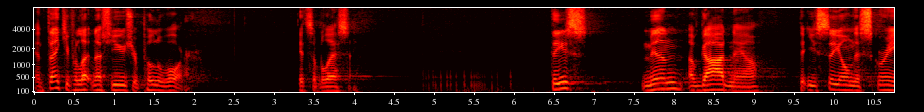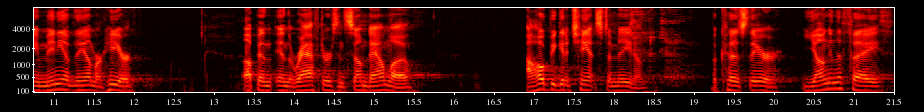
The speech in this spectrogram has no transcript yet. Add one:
And thank you for letting us use your pool of water. It's a blessing. These men of God now that you see on this screen, many of them are here up in, in the rafters and some down low. I hope you get a chance to meet them because they're young in the faith,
